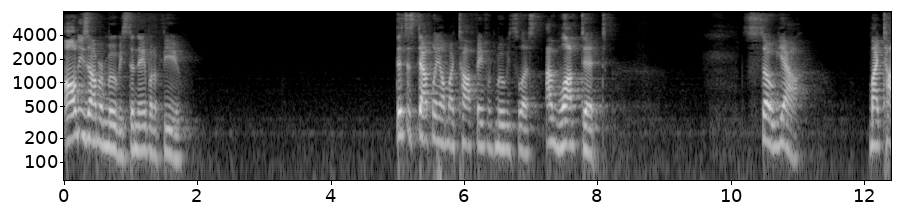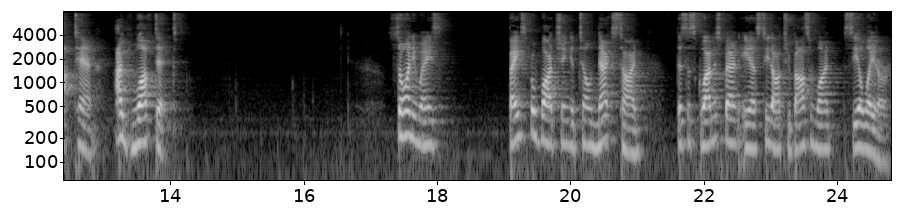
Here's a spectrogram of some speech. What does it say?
All these other movies, to name but a few. This is definitely on my top favorite movies list. I loved it. So yeah, my top 10. I loved it. So anyways, thanks for watching. Until next time, this is GalantisFan, EST.2001. See you later.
